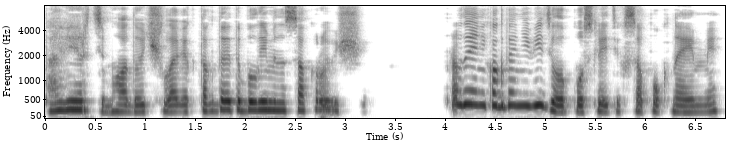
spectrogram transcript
Поверьте, молодой человек, тогда это было именно сокровище. Правда, я никогда не видела после этих сапог на Эмме.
